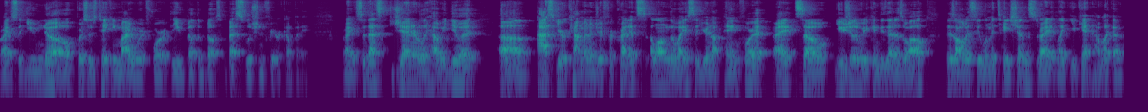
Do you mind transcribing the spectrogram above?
right? So that you know versus taking my word for it that you've built the best, best solution for your company, right? So that's generally how we do it. Um, ask your account manager for credits along the way so you're not paying for it, right? So usually we can do that as well. There's obviously limitations, right? Like you can't have like a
